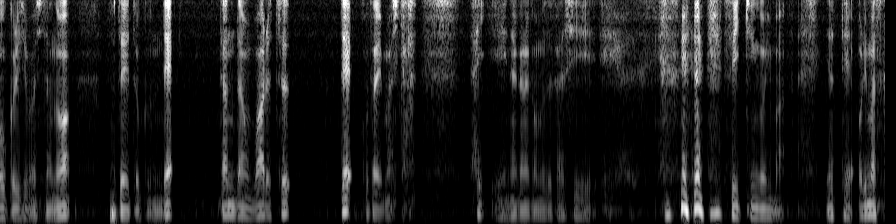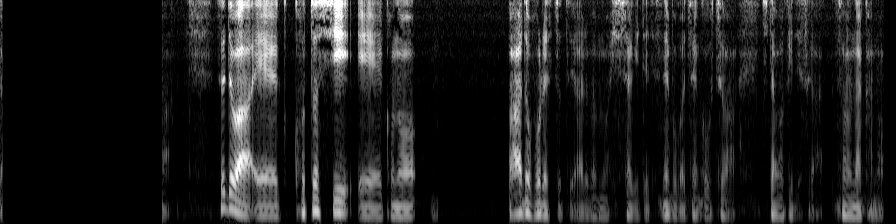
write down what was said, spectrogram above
お送りしましたのは、ポテトくんで、だんだんワルツでございました。はい、えーなかなか難しい、えー スイッチングを今やっておりますが、それでは、えー今年、えーこのバードフォレストというアルバムを引っ提げてですね僕は全国ツアーしたわけですがその中の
